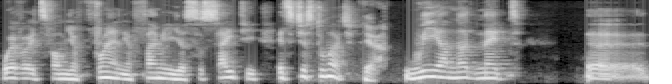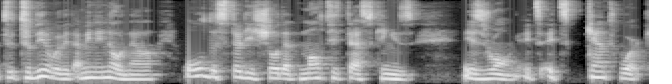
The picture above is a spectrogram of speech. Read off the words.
whether it's from your friend, your family, your society. It's just too much. Yeah. We are not made uh, to, to deal with it. I mean, you know, now all the studies show that multitasking is is wrong. It's it can't work.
